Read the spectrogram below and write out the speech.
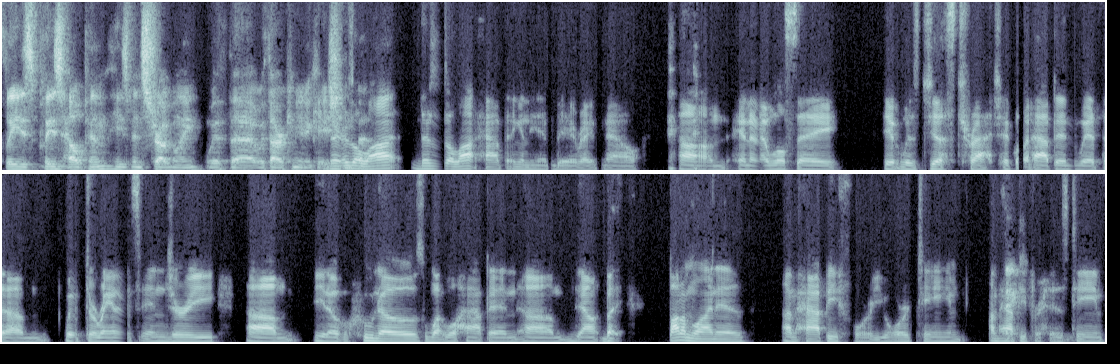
please please help him. He's been struggling with uh, with our communication. There's but... a lot. There's a lot happening in the NBA right now, um, and I will say it was just tragic what happened with um, with Durant's injury. Um, you know, who knows what will happen um, down. But bottom line is, I'm happy for your team. I'm happy for his team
